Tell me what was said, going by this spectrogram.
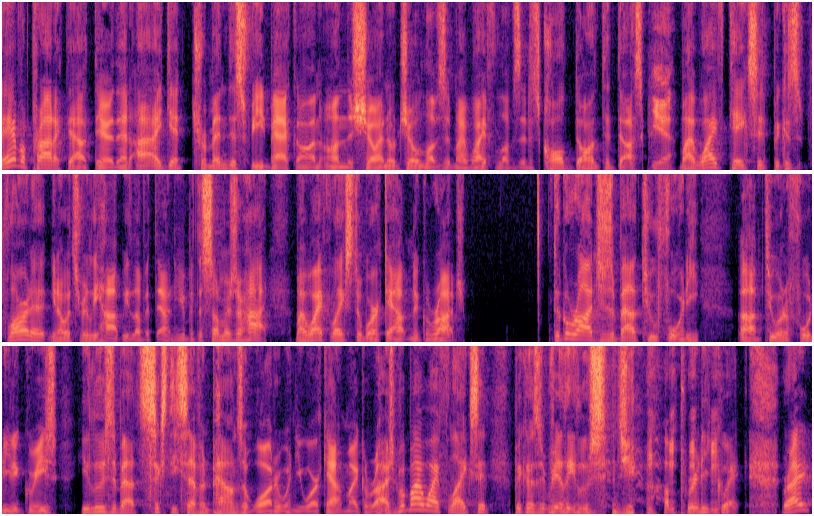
They have a product out there that I get tremendous feedback on on the show. I know Joe loves it. My wife loves it. It's called Dawn to Dusk. Yeah. My wife takes it because Florida, you know, it's really hot. We love it down here, but the summers are hot. My wife likes to work out in the garage. The garage is about 240, um, 240 degrees. You lose about 67 pounds of water when you work out in my garage, but my wife likes it because it really loosens you up pretty quick, right?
